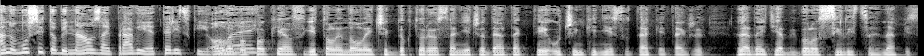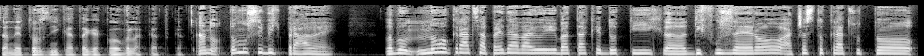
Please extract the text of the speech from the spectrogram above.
Áno, musí to byť naozaj pravý eterický olej. Lebo pokiaľ je to len olejček, do ktorého sa niečo dá, tak tie účinky nie sú také. Takže hľadajte, aby bolo silice napísané. To vzniká tak, ako hovorila Katka. Áno, to musí byť práve. Lebo mnohokrát sa predávajú iba také do tých uh, difuzérov a častokrát sú to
